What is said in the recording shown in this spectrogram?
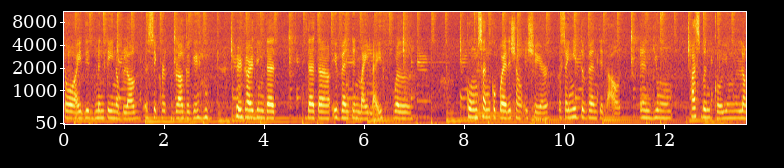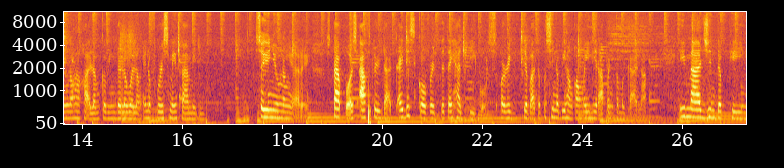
So, I did maintain a blog, a secret blog again regarding that that uh, event in my life. Well, kung saan ko pwede siyang i-share kasi I need to vent it out. And yung husband ko, yung lang nakakaalam kaming dalawa lang and of course my family. So yun yung nangyari. Tapos, after that, I discovered that I had PCOS. Or, diba, tapos sinabihan kang mahihirapan ka magkaanak. Imagine the pain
